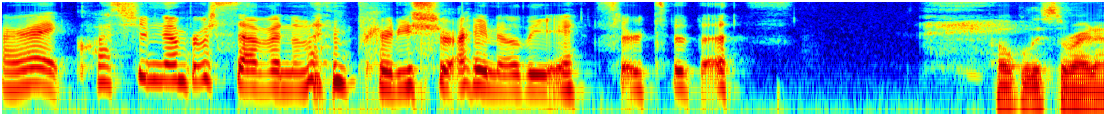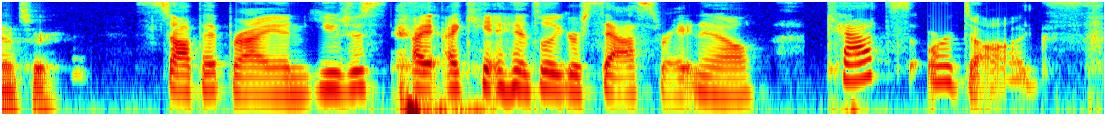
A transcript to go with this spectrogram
All right, question number seven, and I'm pretty sure I know the answer to this. Hopefully, it's the right answer. Stop it, Brian. You just, I, I can't handle your sass right now. Cats or dogs?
